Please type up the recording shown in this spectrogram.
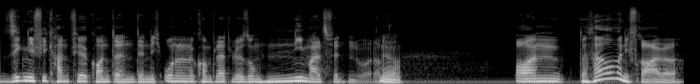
signifikant viel Content, den ich ohne eine Komplettlösung niemals finden würde. Ja. Und das ist auch immer die Frage.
